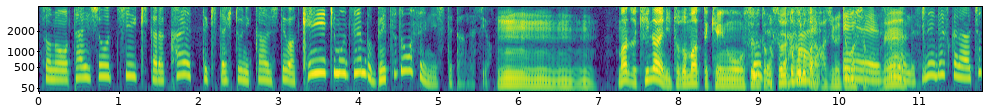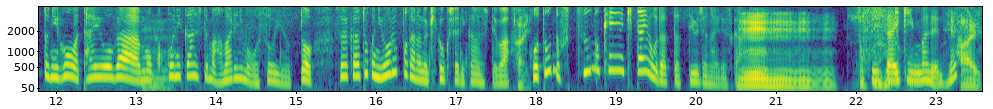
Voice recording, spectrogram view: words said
その対象地域から帰ってきた人に関しては検疫も全部別動線にしてたんですよ。うんうんうんうんまず機内にとどまって検温をするとかそういうところから始めてましたもんね。はい。えーそうなんですね。ですからちょっと日本は対応がもうここに関してもあまりにも遅いのと、それから特にヨーロッパからの帰国者に関しては、はい。ほとんど普通の検疫対応だったっていうじゃないですか、うんうんうんうん。つい最近までね。はい。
